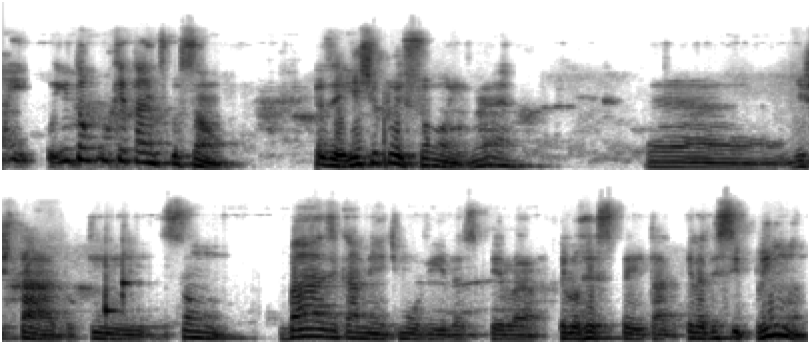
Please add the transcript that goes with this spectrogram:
Tá então, por que está em discussão? Quer dizer, instituições né, é, de Estado que são basicamente movidas pela, pelo respeito, pela disciplina,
